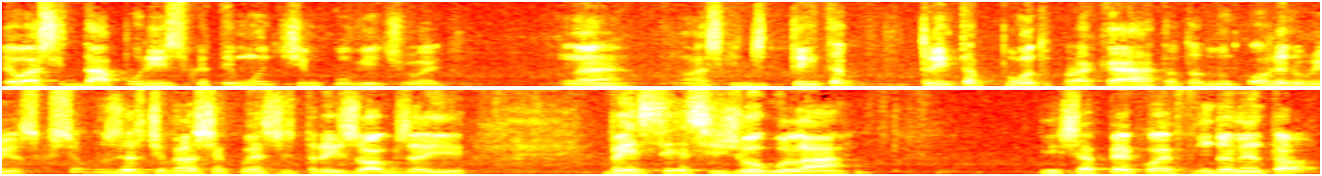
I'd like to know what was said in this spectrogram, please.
Eu acho que dá por isso, porque tem muito time com 28. Né? Eu acho que de 30, 30 pontos para cá, está todo mundo correndo risco. Se o Cruzeiro tiver uma sequência de três jogos aí, vencer esse jogo lá em Chapecó é fundamental.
